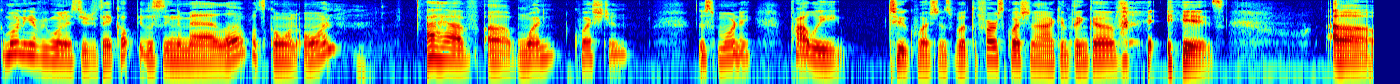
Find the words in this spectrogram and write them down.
Good morning, everyone. It's Judith A. Cope. You're listening to Mad Love. What's going on? I have uh, one question this morning. Probably two questions, but the first question I can think of is uh,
